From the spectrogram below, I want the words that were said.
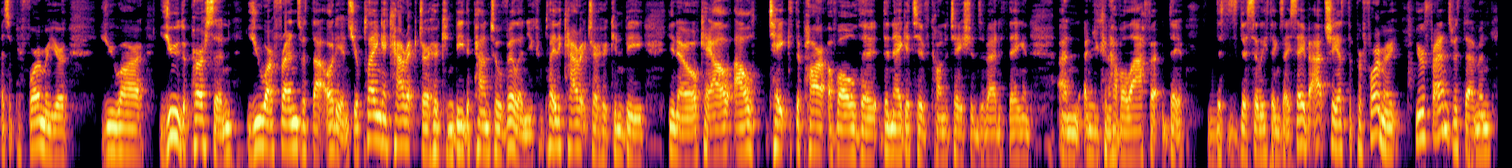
as a performer, you're you are you the person you are friends with that audience you're playing a character who can be the panto villain you can play the character who can be you know okay i'll i'll take the part of all the the negative connotations of anything and and and you can have a laugh at the the, the silly things i say but actually as the performer you're friends with them and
